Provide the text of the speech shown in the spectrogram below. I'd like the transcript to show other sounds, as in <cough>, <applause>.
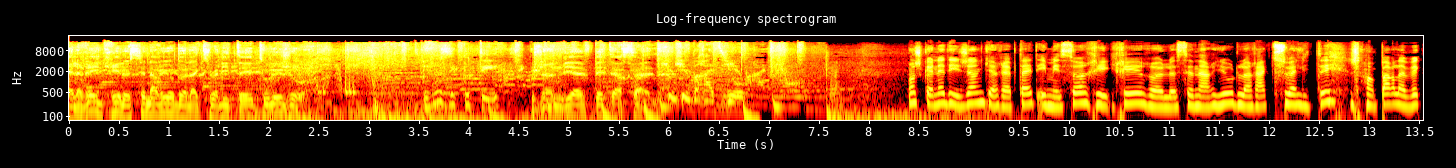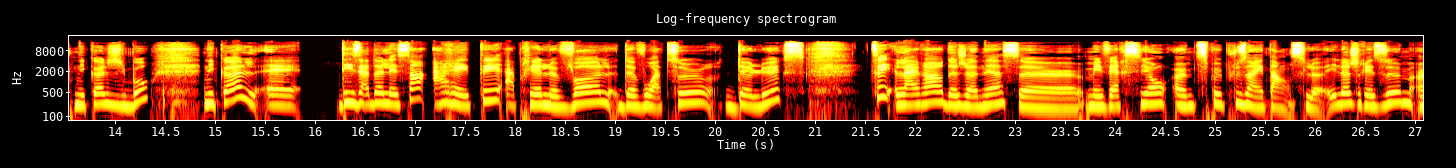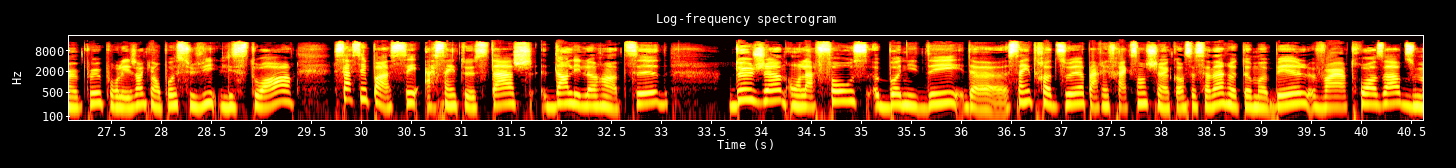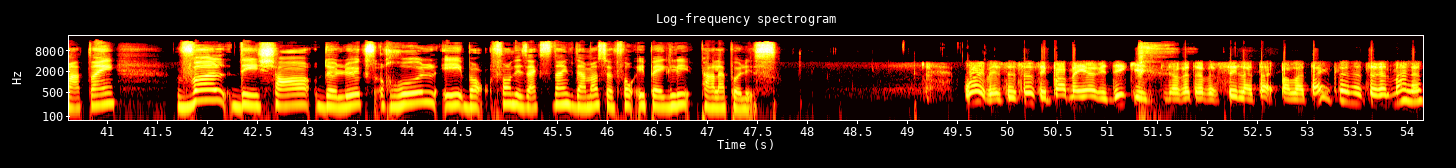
Elle réécrit le scénario de l'actualité tous les jours. Vous écoutez Geneviève Peterson. Cube Radio. Moi, je connais des jeunes qui auraient peut-être aimé ça, réécrire euh, le scénario de leur actualité. <laughs> J'en parle avec Nicole Gibault. Nicole, euh, des adolescents arrêtés après le vol de voitures de luxe. Tu l'erreur de jeunesse, euh, mes versions un petit peu plus intenses. Là. Et là, je résume un peu pour les gens qui n'ont pas suivi l'histoire. Ça s'est passé à Saint-Eustache, dans les Laurentides. Deux jeunes ont la fausse bonne idée de s'introduire par effraction chez un concessionnaire automobile vers 3 heures du matin, volent des chars de luxe, roulent et, bon, font des accidents, évidemment, se font épingler par la police. Oui, ben c'est ça, c'est pas la meilleure idée qui leur a traversé la tête par la tête, là, naturellement. Là.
